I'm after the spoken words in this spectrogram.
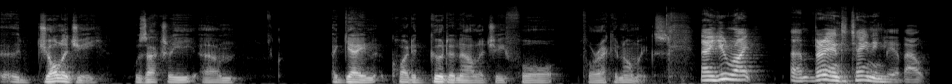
uh, geology was actually, um, again, quite a good analogy for, for economics. Now you write um, very entertainingly about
